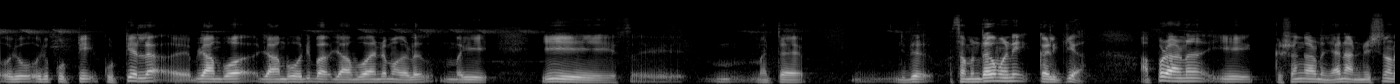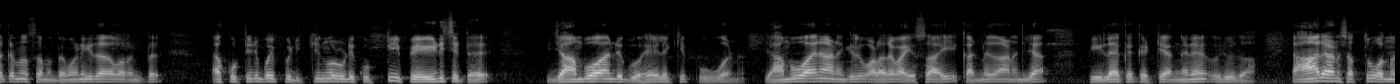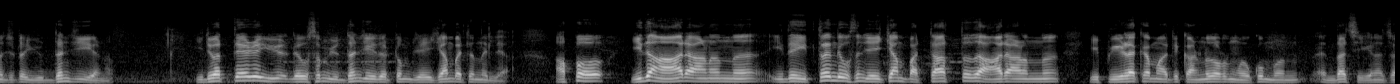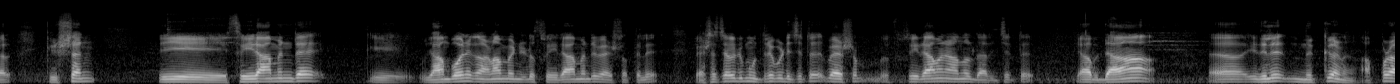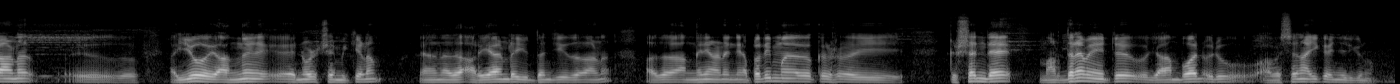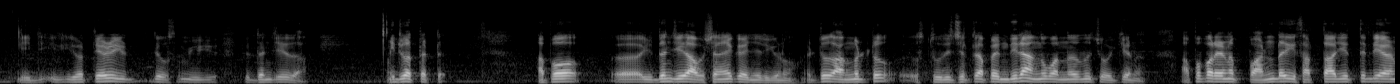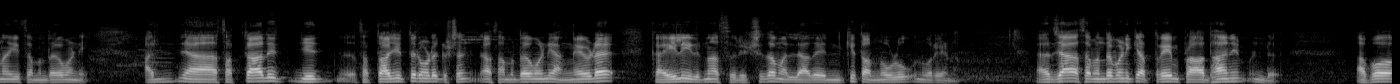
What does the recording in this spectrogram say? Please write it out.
ഒരു ഒരു കുട്ടി കുട്ടിയല്ല ഏഹ്, ജാമ്പുവ ജാമ്പുവതി മകൾ ജാമ്പുവാന്റെ മകൾ ഈ ഈ മറ്റേ ഇത് സമന്തകമണി കളിക്കുക. അപ്പോഴാണ് ഈ കൃഷ്ണൻ കാണുന്നത് ഞാൻ അന്വേഷിച്ച് നടക്കുന്ന സമന്തമണി ഇതാ പറഞ്ഞിട്ട് ആ കുട്ടീനെ പോയി പിടിക്കുന്നതോടുകൂടി കുട്ടി പേടിച്ചിട്ട് ജാമ്പുവാന്റെ ഗുഹയിലേക്ക് പോവുകയാണ് ജാമ്പുവാനാണെങ്കിൽ വളരെ വയസ്സായി കണ്ണ് കാണില്ല പീളയൊക്കെ കെട്ടി അങ്ങനെ ഒരു ഇതാണ് ആരാണ് ശത്രു വന്നു വെച്ചിട്ട് യുദ്ധം ചെയ്യണം? ഇരുപത്തേഴ് ദിവസം യുദ്ധം ചെയ്തിട്ടും ജയിക്കാൻ പറ്റുന്നില്ല. അപ്പോൾ ഇത് ആരാണെന്ന് ഇത് ഇത്രയും ദിവസം ജയിക്കാൻ പറ്റാത്തത് ആരാണെന്ന് ഈ പീളൊക്കെ മാറ്റി കണ്ണു തുറന്ന് നോക്കുമ്പോൾ എന്താ ചെയ്യണമെന്ന് വെച്ചാൽ കൃഷ്ണൻ ഈ ശ്രീരാമന്റെ ഈ ജാമ്പോന് കാണാൻ വേണ്ടിയിട്ട് ശ്രീരാമന്റെ വേഷത്തിൽ വേഷച്ച ഒരു മുദ്ര പിടിച്ചിട്ട് വേഷം ശ്രീരാമനാണെന്ന് ധരിച്ചിട്ട് ദാ ഇതിൽ നിൽക്കുകയാണ് അപ്പോഴാണ് അയ്യോ അങ്ങ് എന്നോട് ക്ഷമിക്കണം. ഞാനത് അറിയാണ്ട് യുദ്ധം ചെയ്തതാണ്. അത് അങ്ങനെയാണ് ഇങ്ങനെ. അപ്പോഴത്തേക്കും ഈ കൃഷ്ണന്റെ മർദ്ദനമേറ്റ് ജാമ്പോൻ ഒരു അവശനായി കഴിഞ്ഞിരിക്കുന്നു. ഇരുപത്തേഴ് ദിവസം യുദ്ധം ചെയ്ത. ഇരുപത്തെട്ട്. അപ്പോൾ യുദ്ധം ചെയ്ത് അവശനായി കഴിഞ്ഞിരിക്കുന്നു. എന്നിട്ട് അങ്ങോട്ട് സ്തുതിച്ചിട്ട് അപ്പോൾ എന്തിനാ അങ്ങ് വന്നതെന്ന് ചോദിക്കുകയാണ് അപ്പോൾ പറയണം പണ്ട് ഈ സത്താജിത്തിന്റെയാണ് ഈ സമന്തകമണി. അത് സത്രാജിത്തിനോട് കൃഷ്ണൻ ആ സമന്തകമണി അങ്ങയുടെ കയ്യിലിരുന്ന സുരക്ഷിതമല്ലാതെ എനിക്ക് തന്നോളൂ എന്ന് പറയണം. എന്നുവെച്ചാൽ സമന്തമണിക്ക് അത്രയും പ്രാധാന്യം ഉണ്ട്. അപ്പോൾ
